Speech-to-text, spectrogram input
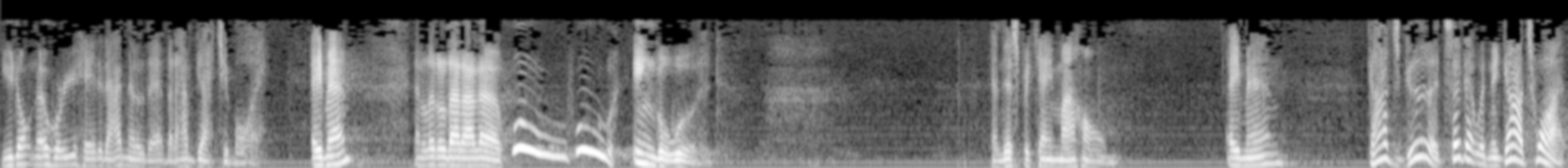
You don't know where you're headed. I know that, but I've got you, boy. Amen? And little did I know, whoo, whoo, Englewood. And this became my home. Amen? God's good. Say that with me. God's what?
